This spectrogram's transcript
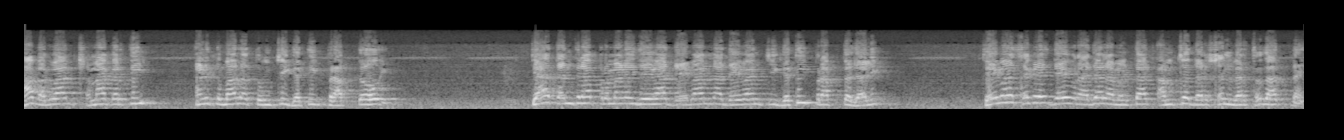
हा भगवान क्षमा करतील आणि तुम्हाला तुमची गती प्राप्त होईल. त्या तंत्राप्रमाणे जेव्हा देवांना देवांची गती प्राप्त झाली. तेव्हा सगळे देव राजाला म्हणतात आमचं दर्शन व्यर्थ जात नाही.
